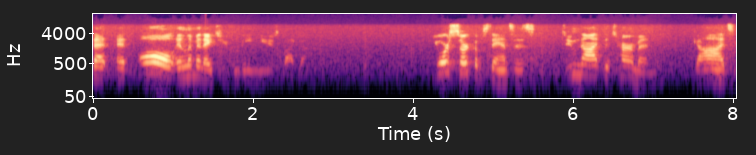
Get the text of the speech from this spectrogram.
that at all eliminates you from being used by God. Your circumstances do not determine God's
